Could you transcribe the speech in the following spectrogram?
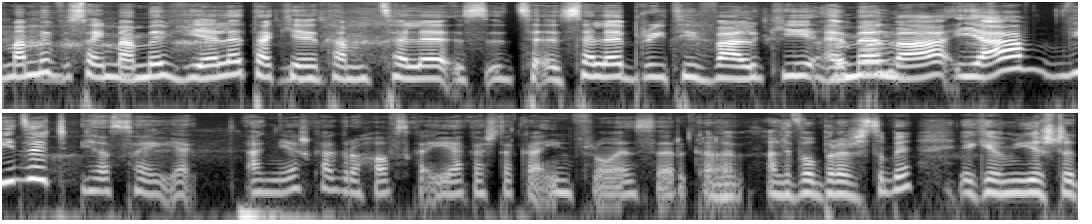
mamy, tutaj mamy wiele takie tam cele, celebrity walki, MMA. Ja widzę, ja słuchaj, jak Agnieszka Grochowska i jakaś taka influencerka. Ale, ale wyobraź sobie, jak ja bym jeszcze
